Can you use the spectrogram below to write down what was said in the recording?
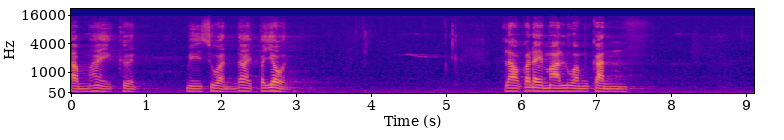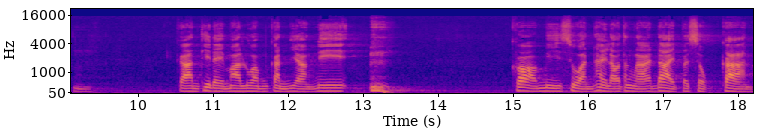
ทำให้เกิดมีส่วนได้ประโยชน์ เราก็ได้มารวมกัน การที่ได้มารวมกันอย่างนี้ ก็มีส่วนให้เราทั้งหลายได้ประสบการณ์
